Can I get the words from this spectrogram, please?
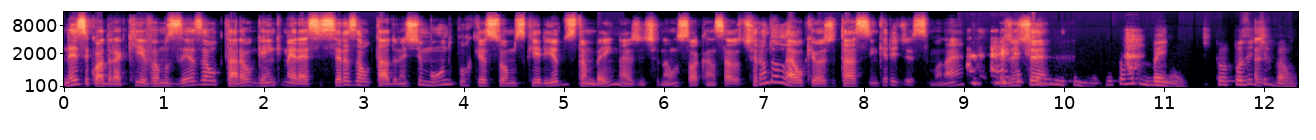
Nesse quadro aqui, vamos exaltar alguém que merece ser exaltado neste mundo, porque somos queridos também, né? A gente não só cancela. Tirando o Léo, que hoje tá assim, queridíssimo, né? A gente, É. Eu tô muito bem hoje. Estou positivão.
